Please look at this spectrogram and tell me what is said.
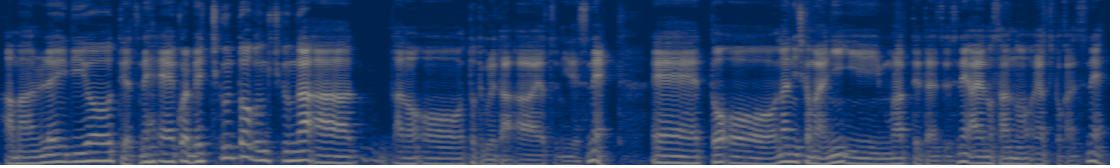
ハマンレイディオってやつね。えー、これ、ベッチ君と文吉君が、ああの、お撮ってくれたやつにですね、えーっと、何日か前にもらってたやつですね。綾野さんのやつとかですね。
